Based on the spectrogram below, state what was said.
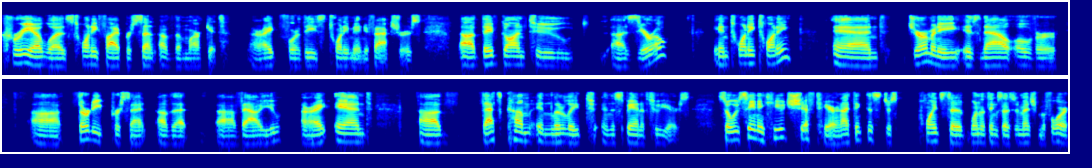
Korea was 25% of the market, all right, for these 20 manufacturers. Uh, they've gone to uh, zero in 2020, and Germany is now over 30% uh, of that uh, value, all right, and uh, that's come in literally in the span of two years. So we've seen a huge shift here, and I think this just points to one of the things as I mentioned before.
